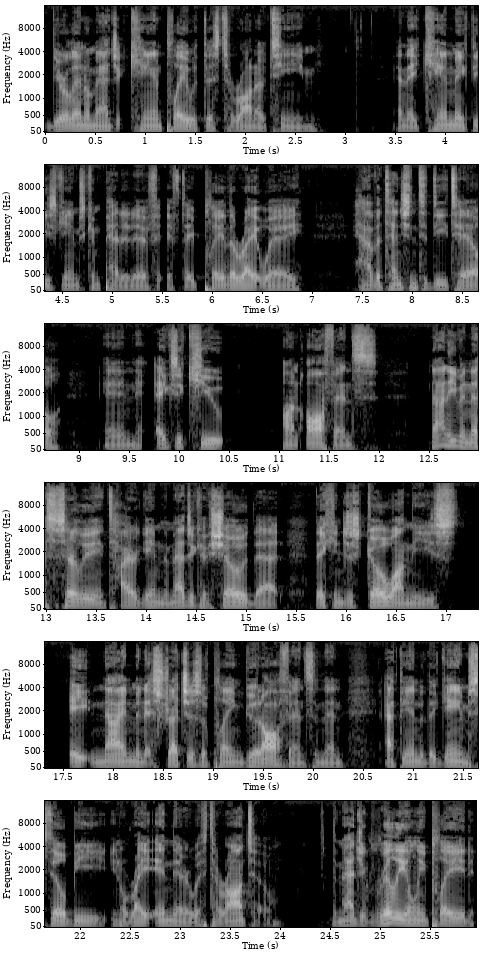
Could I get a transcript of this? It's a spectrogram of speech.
the Orlando Magic can play with this Toronto team, and they can make these games competitive if they play the right way, have attention to detail, and execute on offense. Not even necessarily the entire game. The Magic have showed that they can just go on these eight, nine minute stretches of playing good offense, and then at the end of the game still be you know right in there with Toronto. The Magic really only played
